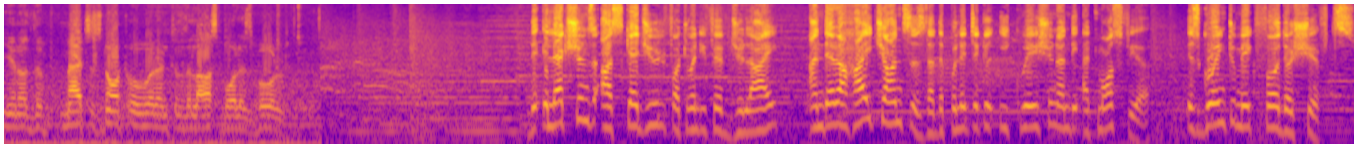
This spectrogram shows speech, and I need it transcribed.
you know, the match is not over until the last ball is bowled. The elections are scheduled for 25th July and there are high chances that the political equation and the atmosphere is going to make further shifts.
